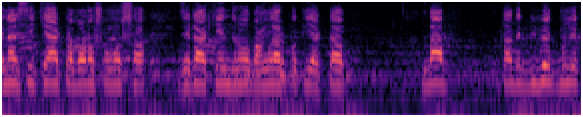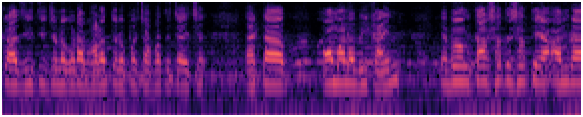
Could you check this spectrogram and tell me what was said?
এনআরসি কে একটা বড় সমস্যা, যেটা কেন্দ্র বাংলার প্রতি একটা বা তাদের বিভেদমূলক রাজনীতির জন্য গোটা ভারতের ওপর চাপাতে চাইছে একটা অমানবিক আইন। এবং তার সাথে সাথে আমরা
